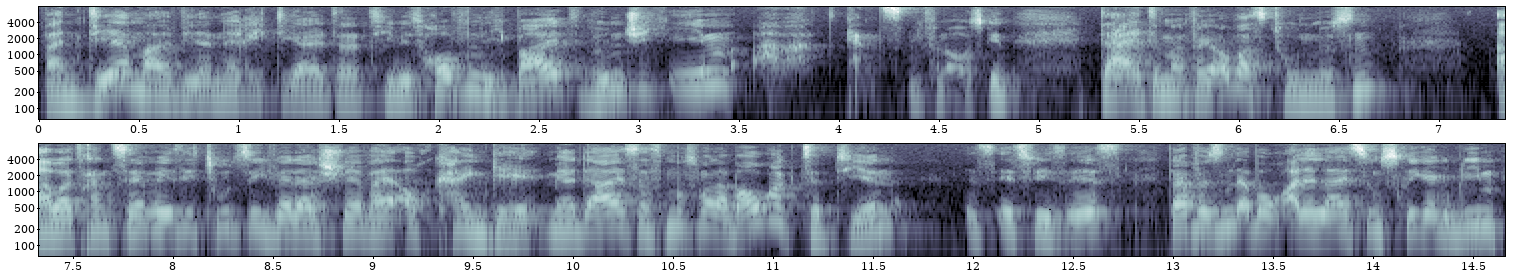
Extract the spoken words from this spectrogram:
Wann der mal wieder eine richtige Alternative ist, hoffentlich bald, wünsche ich ihm, aber kannst nicht von ausgehen. Da hätte man vielleicht auch was tun müssen. Aber transfermäßig tut sich wieder schwer, weil auch kein Geld mehr da ist. Das muss man aber auch akzeptieren. Es ist, wie es ist. Dafür sind aber auch alle Leistungsträger geblieben.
